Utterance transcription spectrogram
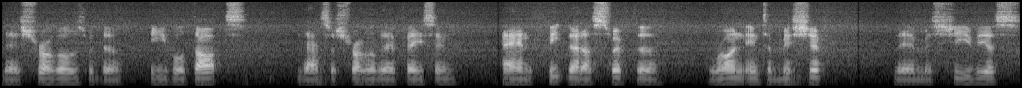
their struggles with the evil thoughts. That's a struggle they're facing. And feet that are swift to run into mischief. They're mischievous,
